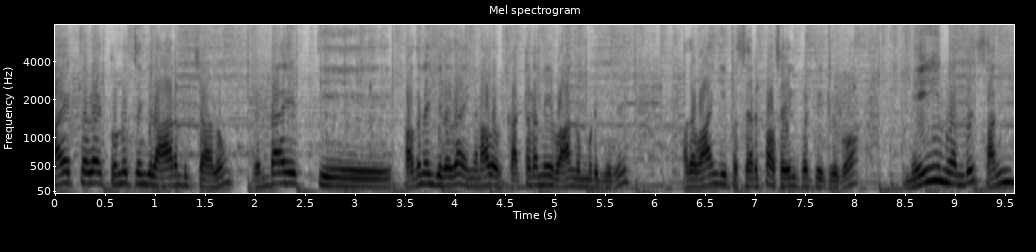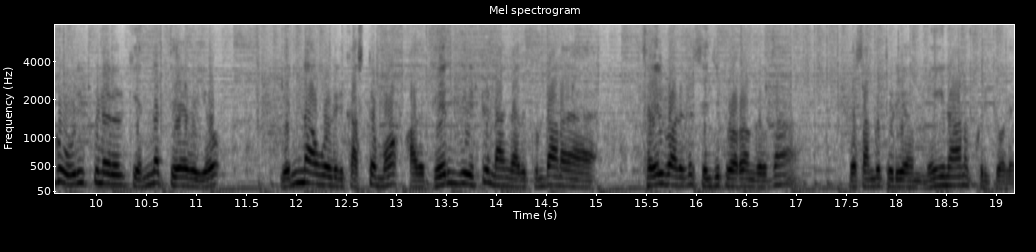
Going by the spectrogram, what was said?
ஆயிரத்தி தொள்ளாயிரத்தி தொண்ணூத்தஞ்சில் ஆரம்பித்தாலும் ரெண்டாயிரத்தி பதினஞ்சில் தான் எங்களால் ஒரு கட்டடமே வாங்க முடிஞ்சுது. அதை வாங்கி இப்போ சிறப்பாக செயல்படுத்திகிட்டு இருக்கோம். மெயின் வந்து சங்க உறுப்பினர்களுக்கு என்ன தேவையோ என்ன அவங்களுடைய கஷ்டமோ அதை தெரிஞ்சுக்கிட்டு நாங்கள் அதுக்குண்டான செயல்பாடுகள் செஞ்சுட்டு வரோங்கிறது தான் இந்த சங்கத்துடைய மெயினான குறிக்கோளே.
